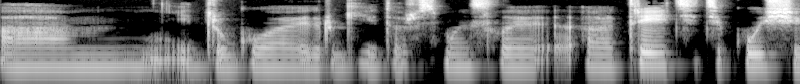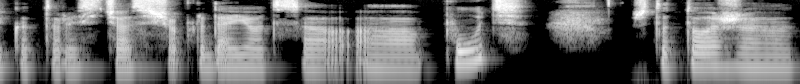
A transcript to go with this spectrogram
и другое, и другие тоже смыслы. А, третий текущий, который сейчас еще продается, а, путь, что тоже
